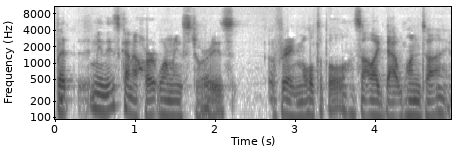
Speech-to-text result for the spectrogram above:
but I mean, these kind of heartwarming stories are very multiple. It's not like that one time.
